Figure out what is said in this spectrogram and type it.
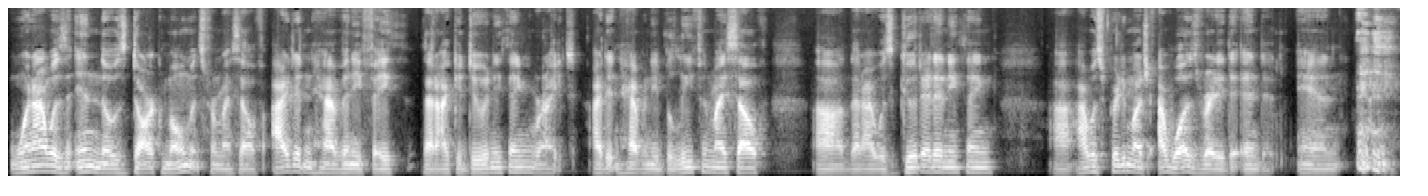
when I was in those dark moments for myself, I didn't have any faith that I could do anything right. I didn't have any belief in myself, uh, that I was good at anything. Uh, I was pretty much, I was ready to end it. And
